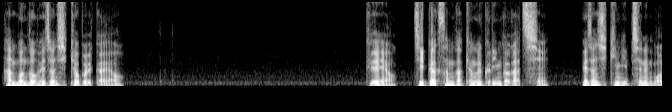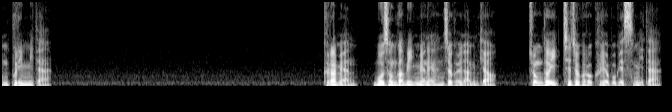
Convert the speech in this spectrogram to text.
한 번 더 회전시켜 볼까요? 그래요. 직각 삼각형을 그림과 같이 회전시킨 입체는 원뿔입니다. 그러면 모선과 밑면의 흔적을 남겨 좀 더 입체적으로 그려보겠습니다.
